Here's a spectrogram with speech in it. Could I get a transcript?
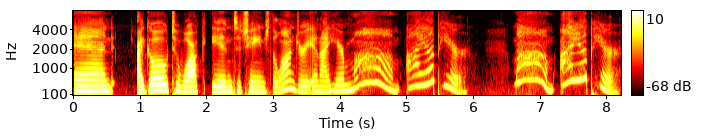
And I go to walk in to change the laundry and I hear, Mom, I up here. Mom, I up here.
